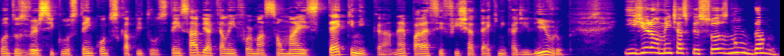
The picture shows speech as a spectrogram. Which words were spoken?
quantos versículos tem, quantos capítulos tem, sabe aquela informação mais técnica, né? Parece ficha técnica de livro. E geralmente as pessoas não dão,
